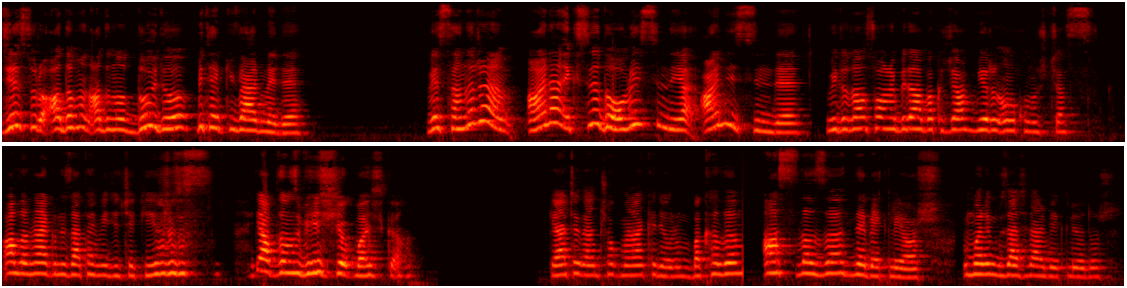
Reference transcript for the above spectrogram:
Cesur adamın adını duydu bir tepki vermedi. Ve sanırım aynen ikisi de doğru isimdi ya. Aynı isimdi. Videodan sonra bir daha bakacağım. Yarın onu konuşacağız. Allah'ın her günü zaten video çekiyoruz. Yaptığımız bir iş yok başka. Gerçekten çok merak ediyorum. Bakalım Aslaz'ı ne bekliyor? Umarım güzel şeyler bekliyordur.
